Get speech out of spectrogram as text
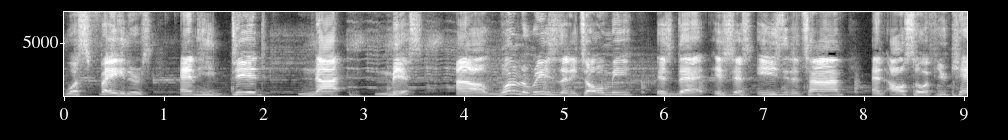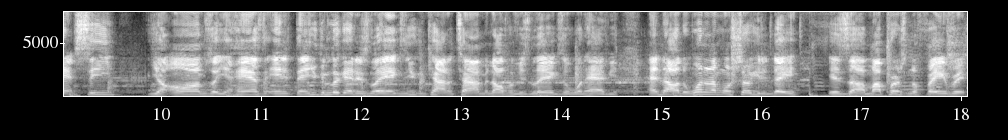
was faders, and he did not miss. Uh, one of the reasons that he told me is that it's just easy to time, and also if you can't see your arms or your hands or anything, you can look at his legs you can kind of time it off of his legs or what have you. And uh, the one that I'm gonna show you today is uh, my personal favorite.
